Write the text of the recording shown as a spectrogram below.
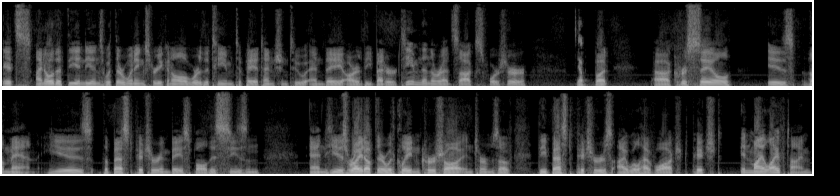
it's I know that the Indians with their winning streak and all were the team to pay attention to and they are the better team than the Red Sox for sure. Yep. But uh, Chris Sale is the man. He is the best pitcher in baseball this season and he is right up there with Clayton Kershaw in terms of the best pitchers I will have watched pitched in my lifetime.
